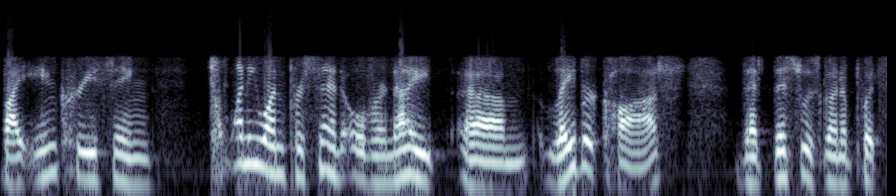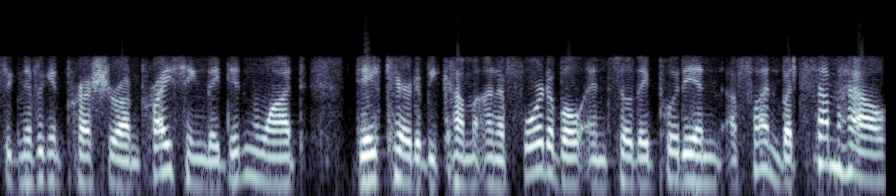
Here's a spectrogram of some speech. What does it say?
by increasing 21% overnight um, labor costs, that this was going to put significant pressure on pricing. They didn't want daycare to become unaffordable, and so they put in a fund. But somehow,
